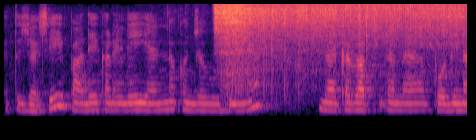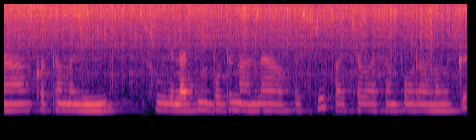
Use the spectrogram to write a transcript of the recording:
எடுத்து இப்போ அதே கடையிலே எண்ணெய் கொஞ்சம் ஊற்றிங்க இந்த கருவேப்பிலை புதினா கொத்தமல்லி ஸோ இது எல்லாத்தையும் போட்டு நல்லா ஃபஸ்ட்டு பச்சை வாசம் போகிற அளவுக்கு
